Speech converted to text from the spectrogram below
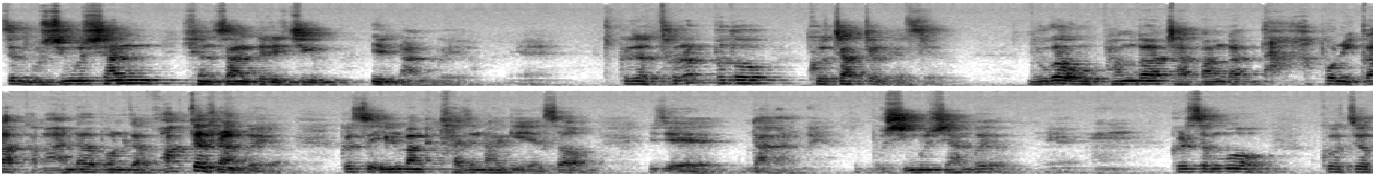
그래서 무시무시한 현상들이 지금 일어나는 거예요 예. 그래서 트럼프도 그 작전을 했어요 누가 우판가 좌판가 딱 보니까 가만히 나가 보니까 확 드러난 거예요. 그래서 일망타진하기 위해서 이제 나가는 거예요. 무시무시한 거예요. 예. 그래서 뭐 그 저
